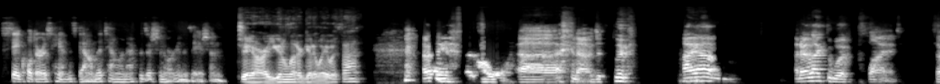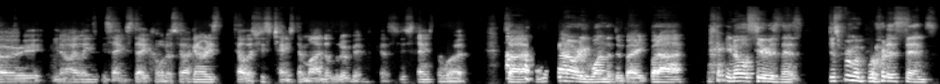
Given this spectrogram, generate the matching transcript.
stakeholder is hands down the talent acquisition organization. JR, are you going to let her get away with that? I mean, uh, no, just, look, I um, I don't like the word client. So, you know, Eileen's been saying stakeholder, so I can already tell that she's changed her mind a little bit because she's changed the word. So I kind of already won the debate. But uh, in all seriousness, just from a broader sense,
